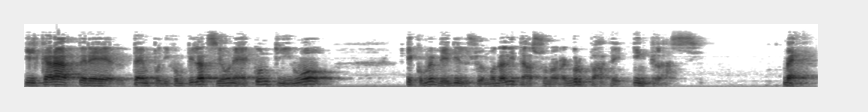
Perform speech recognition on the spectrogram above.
Il carattere tempo di compilazione è continuo e come vedi le sue modalità sono raggruppate in classi. Bene,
